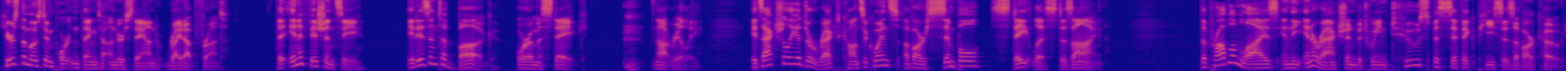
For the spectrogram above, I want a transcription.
Here's the most important thing to understand right up front. The inefficiency, it isn't a bug or a mistake. Not really. It's actually a direct consequence of our simple, stateless design. The problem lies in the interaction between two specific pieces of our code,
